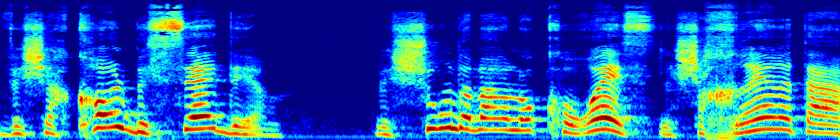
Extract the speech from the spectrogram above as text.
ושהכול בסדר, ושום דבר לא קורס, לשחרר את, ה,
